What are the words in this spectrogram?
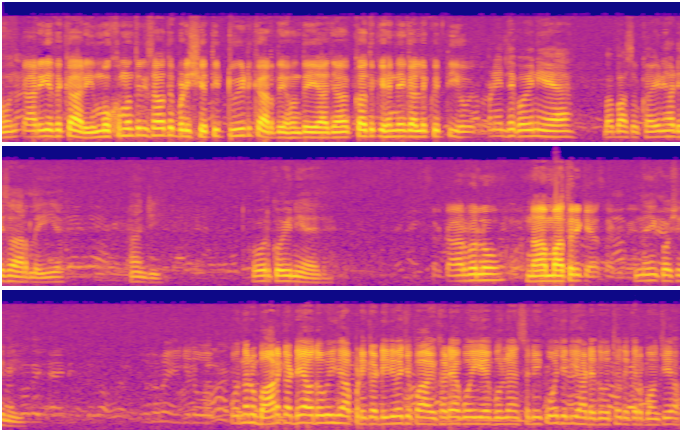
ਉਹਨਾਂ ਸਰਕਾਰੀ ਅਧਿਕਾਰੀ ਮੁੱਖ ਮੰਤਰੀ ਸਾਹਿਬ ਤੇ ਬੜੀ ਛੇਤੀ ਟਵੀਟ ਕਰਦੇ ਹੁੰਦੇ ਆ ਜਾਂ ਕਦ ਕਿਸੇ ਨੇ ਗੱਲ ਕੀਤੀ ਹੋਵੇ? ਆਪਣੇ ਇੱਥੇ ਕੋਈ ਨਹੀਂ ਆਇਆ। ਬਾਬਾ ਸੁੱਖਾ ਜੀ ਨੇ ਸਾਡੀ ਸਾਰ ਲਈ ਆ। ਹਾਂਜੀ। ਹੋਰ ਕੋਈ ਨਹੀਂ ਆਇਆ ਇੱਥੇ। ਸਰਕਾਰ ਵੱਲੋਂ ਨਾ ਮਾਤਰ ਹੀ ਕਹਿ ਸਕਦੇ ਨਹੀਂ ਕੁਝ ਨਹੀਂ। ਜਦੋਂ ਉਹਨਾਂ ਨੂੰ ਬਾਹਰ ਕੱਢਿਆ ਉਦੋਂ ਵੀ ਆਪਣੀ ਗੱਡੀ ਦੇ ਵਿੱਚ ਪਾ ਕੇ ਖੜਿਆ ਕੋਈ ਐਂਬੂਲੈਂਸ ਨਹੀਂ ਕੁਝ ਨਹੀਂ ਸਾਡੇ ਤੋਂ ਇੱਥੋਂ ਤੱਕ ਪਹੁੰਚਿਆ।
